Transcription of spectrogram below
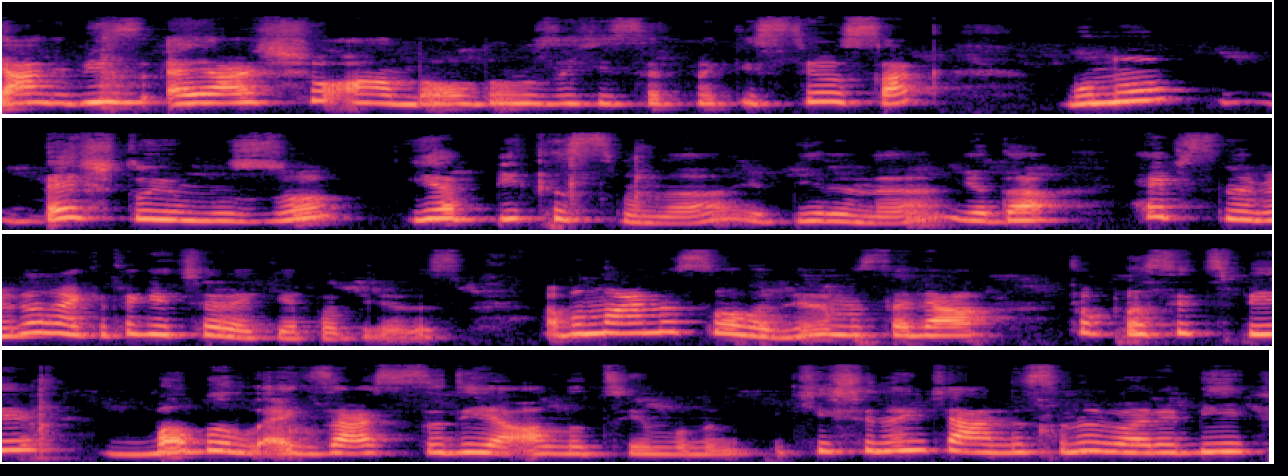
Yani biz eğer şu anda olduğumuzu hissetmek istiyorsak bunu beş duyumuzu ya bir kısmını, birini ya da hepsini birden harekete geçerek yapabiliriz. Bunlar nasıl olabilir? Mesela çok basit bir bubble egzersizi diye anlatayım bunu. Kişinin kendisini böyle bir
